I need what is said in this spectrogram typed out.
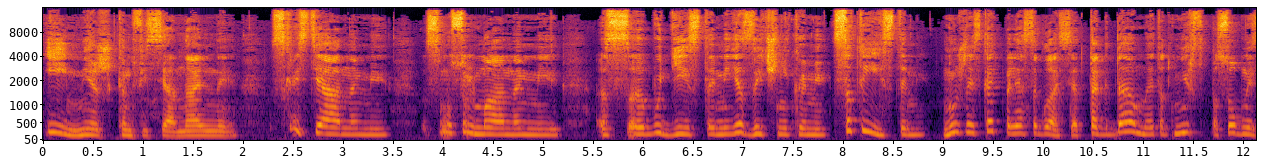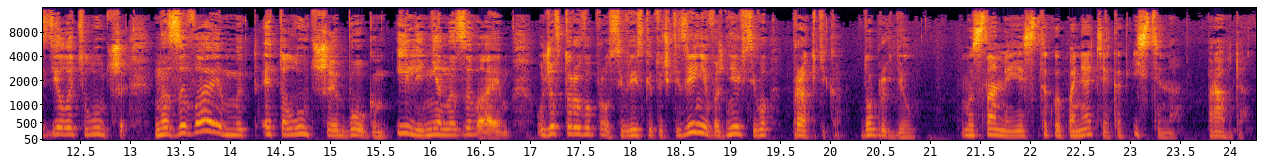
и межконфессиональные, с христианами, с мусульманами, с буддистами, язычниками, с атеистами. Нужно искать поля согласия. Тогда мы этот мир способны сделать лучше. Называем мы это лучшее Богом или не называем, уже второй вопрос. С еврейской точки зрения важнее всего практика добрых дел. В исламе есть такое понятие, как истина, правда –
